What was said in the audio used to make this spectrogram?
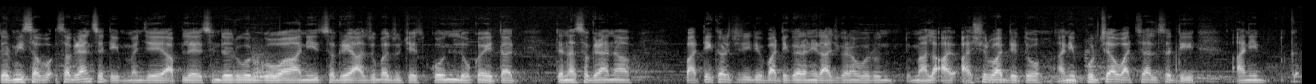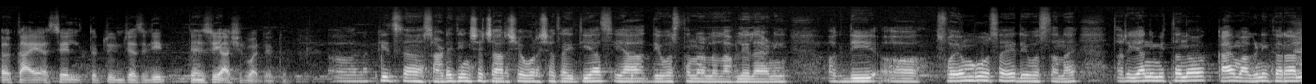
तर मी सव सगळ्यांसाठी म्हणजे आपले सिंधुदुर्ग गोवा आणि सगळे आजूबाजूचे कोण लोक येतात त्यांना सगळ्यांना पाटेकरची ते पाटेकर आणि राजघरावरून मला आ आशीर्वाद देतो आणि पुढच्या वाटचालसाठी आणि काय असेल तर तुमच्यासाठी त्यांचे आशीर्वाद देतो. नक्कीच साडेतीनशे चारशे वर्षाचा इतिहास या देवस्थानाला लाभलेला आहे आणि अगदी स्वयंभू असं हे देवस्थान आहे. तर या निमित्तानं काय मागणी कराल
